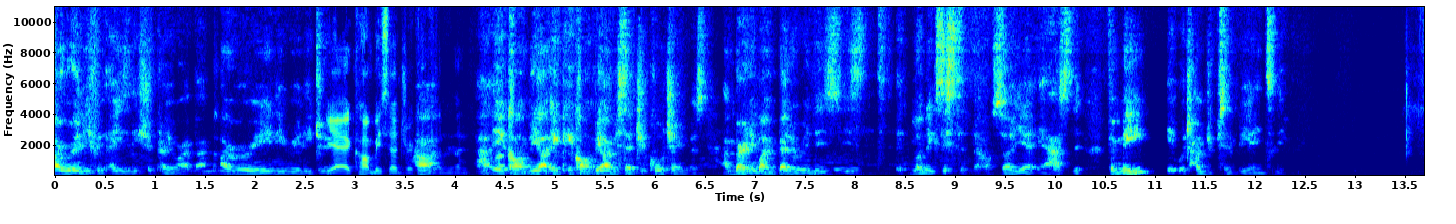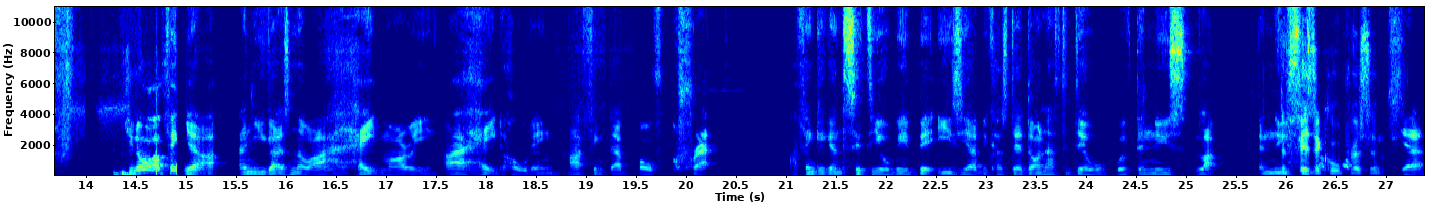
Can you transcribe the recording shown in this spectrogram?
I really think Ainsley should play right back. I really, really do. Yeah, it can't be Cedric Uh, again then. Uh, It can't be. It, it can't be either Cedric or Chambers. And bearing in mind, Bellerin is is non-existent now. So yeah, it has to. For me, it would hundred percent be Ainsley. Do you know what I think? Yeah, and you guys know I hate Mari. I hate holding. I think they're both crap. I think against City it'll be a bit easier because they don't have to deal with the news like a new The physical presence. Yeah,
